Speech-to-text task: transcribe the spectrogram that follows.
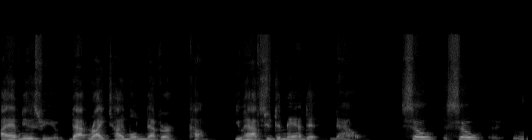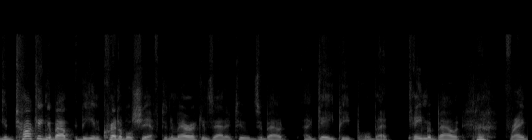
I have news for you. That right time will never come. You have to demand it now. So, so you're talking about the incredible shift in Americans' attitudes about uh, gay people that came about, Frank,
